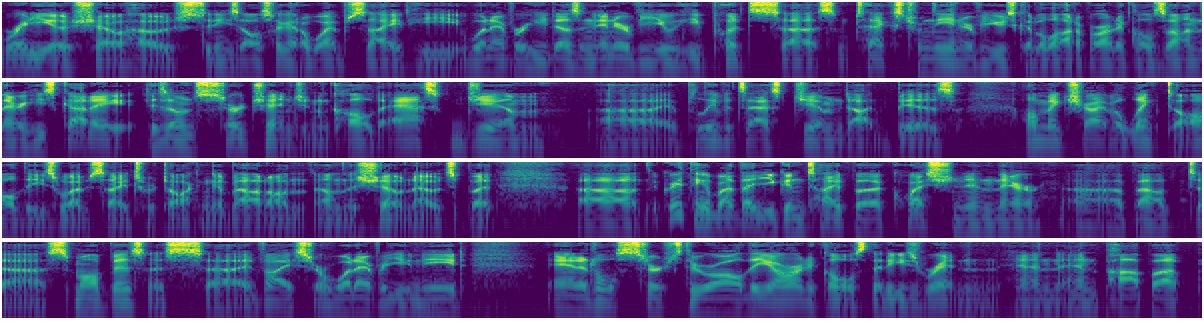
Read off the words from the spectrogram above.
radio show host, and he's also got a website. He whenever he does an interview, he puts uh, some text from the interview. He's got a lot of articles on there. He's got a his own search engine called Ask Jim. Uh, I believe it's askjim.biz. I'll make sure I have a link to all these websites we're talking about on, on the show notes. But uh, the great thing about that, you can type a question in there uh, about uh, small business uh, advice or whatever you need, and it'll search through all the articles that he's written and, and pop up,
